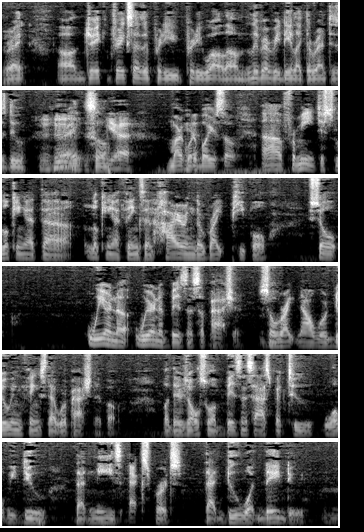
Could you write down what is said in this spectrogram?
right? Um, Drake, Drake says it pretty, pretty well. Um, live every day like the rent is due, right? So, Yeah. Mark, what Yeah. about yourself? Uh, for me, just looking at the, looking at things and hiring the right people. So we are in a, we're in a business of passion. So right now we're doing things that we're passionate about, but there's also a business aspect to what we do that needs experts that do what they do. Mm-hmm.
